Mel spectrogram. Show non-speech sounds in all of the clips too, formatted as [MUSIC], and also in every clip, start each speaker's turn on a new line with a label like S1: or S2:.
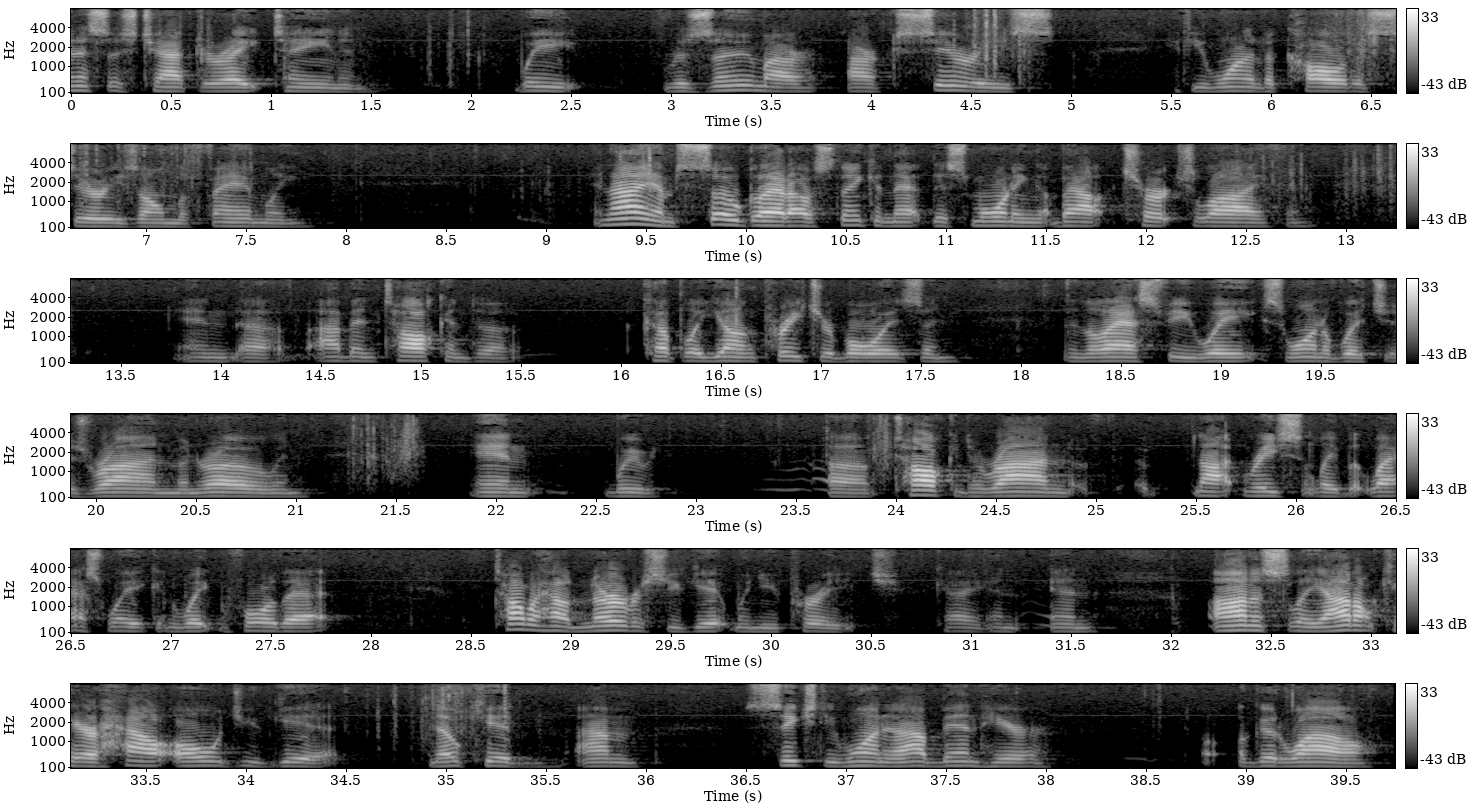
S1: Genesis chapter 18, and we resume our, our series, if you wanted to call it a series on the family. And I am so glad I was thinking that this morning about church life. And, and uh, I've been talking to a couple of young preacher boys and, in the last few weeks, one of which is Ryan Monroe. And, and we were uh, talking to Ryan, not recently, but last week and the week before that talk about how nervous you get when you preach. Okay, and and honestly, I don't care how old you get. No kidding. I'm 61 and I've been here a good while.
